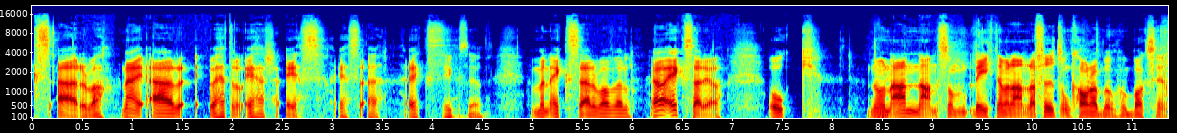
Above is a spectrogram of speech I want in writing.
XR va? Nej, R, vad heter den? RS? SR? X? XR. Men XR var väl? Ja, XR ja. Och någon annan som liknar varandra förutom kamerabumpen på baksidan.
